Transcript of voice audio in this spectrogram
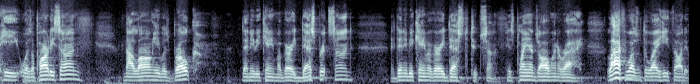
he was a party son. Not long he was broke. Then he became a very desperate son. And then he became a very destitute son. His plans all went awry. Life wasn't the way he thought it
